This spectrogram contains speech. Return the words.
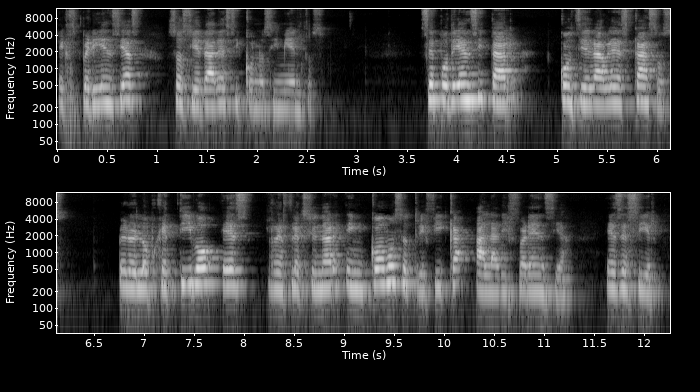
experiencias, sociedades y conocimientos. Se podrían citar considerables casos, pero el objetivo es reflexionar en cómo se otrifica a la diferencia, es decir,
